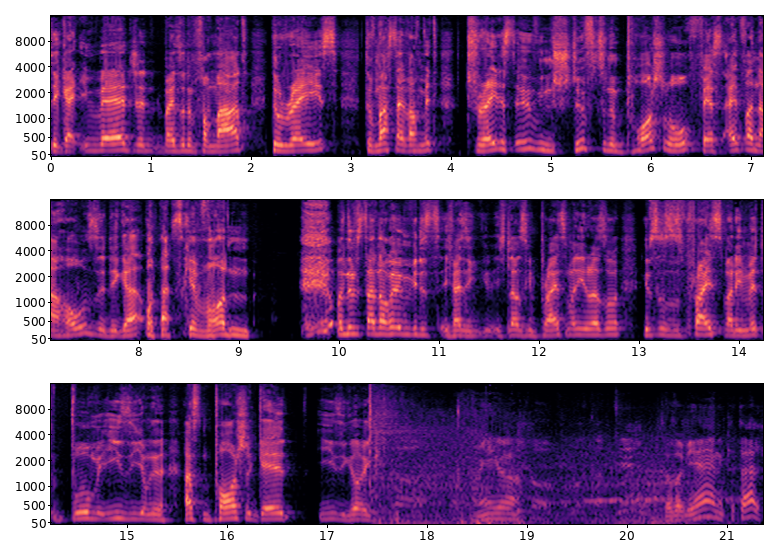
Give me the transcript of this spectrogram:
Digga, imagine bei so einem Format, du race, du machst einfach mit, tradest irgendwie einen Stift zu einem Porsche hoch, fährst einfach nach Hause, Digga, und hast gewonnen. Und nimmst dann noch irgendwie das, ich weiß nicht, ich glaube, es gibt Price Money oder so, gibst du das Price Money mit, boom, easy, Junge, hast ein Porsche, Geld, easy going. Amigo. Todo bien? ¿Qué tal?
